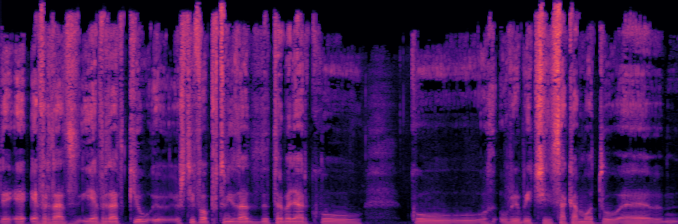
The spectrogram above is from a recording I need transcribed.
é, é verdade. E é verdade que eu, eu, tive a oportunidade de trabalhar com, com o Ryuichi Sakamoto uh,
